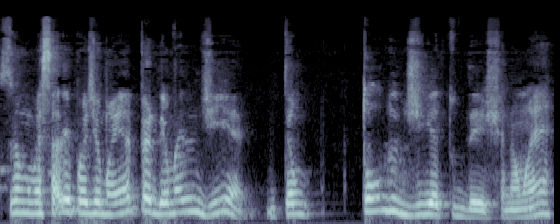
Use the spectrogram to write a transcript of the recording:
Se não começar depois de amanhã, perdeu mais um dia. Então, todo dia tu deixa. Não é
